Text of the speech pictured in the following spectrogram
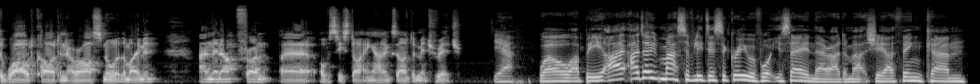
the wild card in our arsenal at the moment. And then up front, uh, obviously starting Alexander Mitrovic. Yeah, well, I'll be. I, I don't massively disagree with what you're saying there, Adam. Actually, I think um,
